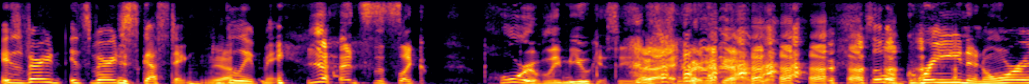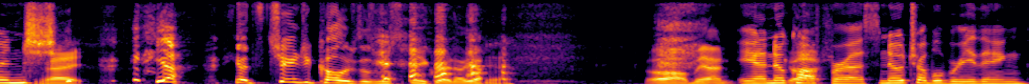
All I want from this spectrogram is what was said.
It's very it's very disgusting. Yeah. Believe me. Yeah, it's just like horribly mucusy. I swear to God. Yeah. It's a little green and orange. right. yeah, yeah, it's changing colors as we speak right now. Yeah. Oh man. Yeah, no Gosh. cough for us, no trouble breathing,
